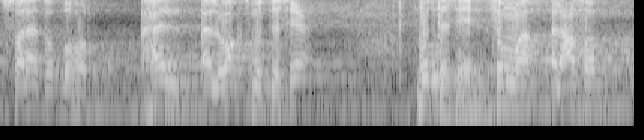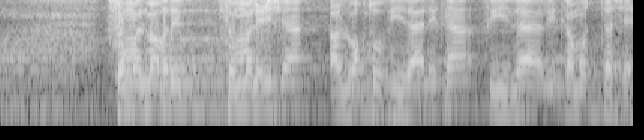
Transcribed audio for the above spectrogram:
صلاة الظهر. هل الوقت متسع؟ متسع. ثم العصر ثم المغرب ثم العشاء. الوقت في ذلك في ذلك متسع.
